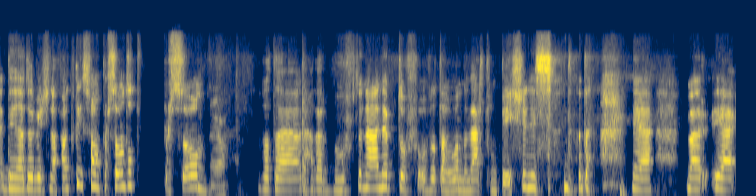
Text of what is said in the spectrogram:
ik denk dat het een beetje afhankelijk is van persoon tot persoon. Ja. Of dat, eh, dat je daar behoefte aan hebt, of, of dat dat gewoon de aard van het beestje is. Ja. Maar ja,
